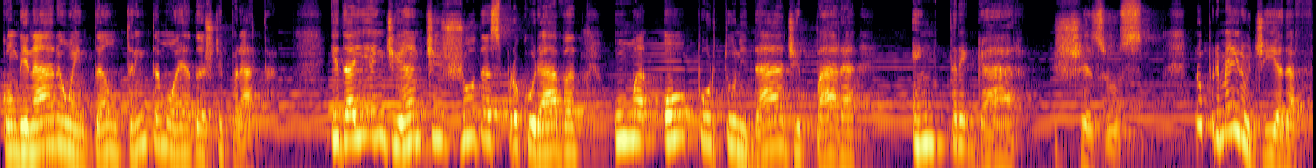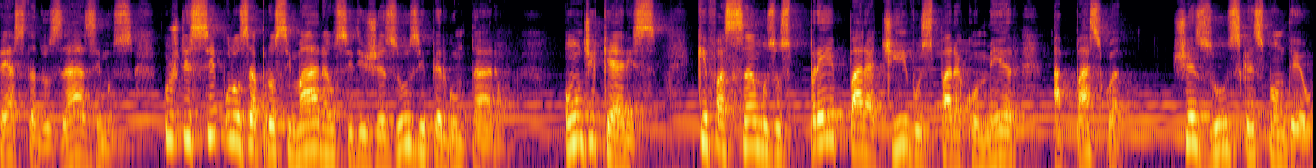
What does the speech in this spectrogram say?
Combinaram então 30 moedas de prata. E daí em diante, Judas procurava uma oportunidade para entregar Jesus. No primeiro dia da festa dos ázimos, os discípulos aproximaram-se de Jesus e perguntaram: Onde queres que façamos os preparativos para comer a Páscoa? Jesus respondeu:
